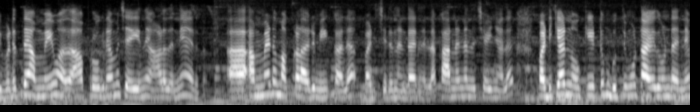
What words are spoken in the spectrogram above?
ഇവിടുത്തെ അമ്മയും ആ പ്രോഗ്രാം ചെയ്യുന്ന ആൾ തന്നെയായിരുന്നു. അമ്മയുടെ മക്കളാരും ഈ കല പഠിച്ചിരുന്നുണ്ടായിരുന്നില്ല. കാരണം എന്താണെന്ന് വെച്ച് കഴിഞ്ഞാൽ പഠിക്കാൻ നോക്കിയിട്ടും ബുദ്ധിമുട്ടായതുകൊണ്ട് തന്നെ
